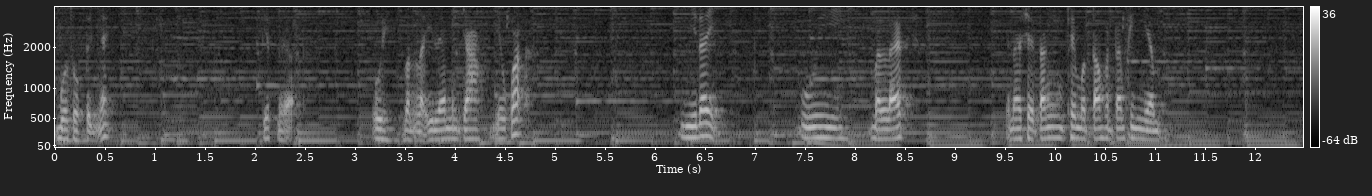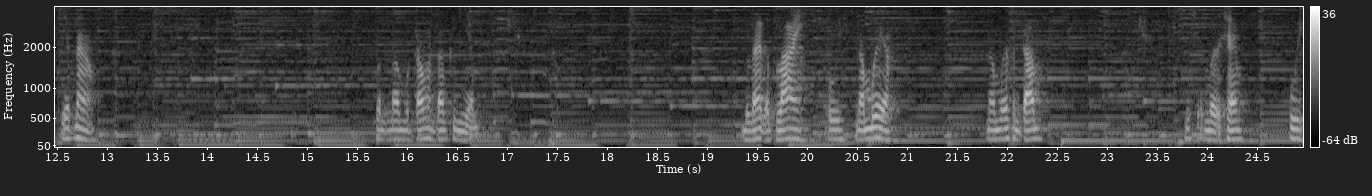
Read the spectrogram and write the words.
Bùa thuộc tính đấy. tiếp nữa. Ui vẫn là element trao nhiều quá. Gì đây? Ui ballet cái này sẽ tăng thêm 100% kinh nghiệm. Tiếp nào? Vẫn là 100% kinh nghiệm. Black Apply. Ui 50 à? 50% mình sẽ mở xem. Ui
